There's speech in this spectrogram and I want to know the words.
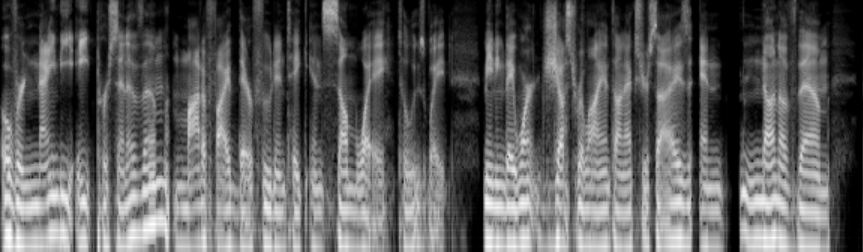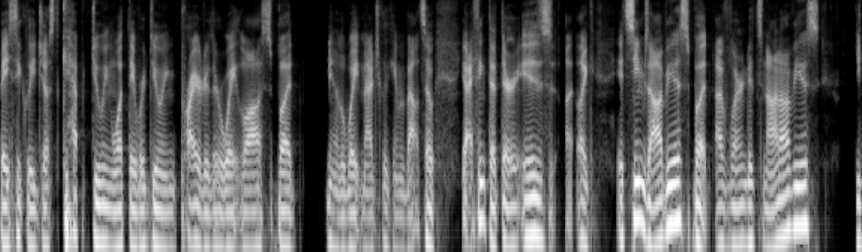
over 98% of them modified their food intake in some way to lose weight meaning they weren't just reliant on exercise and none of them basically just kept doing what they were doing prior to their weight loss but you know the weight magically came about. So yeah i think that there is uh, like it seems obvious but i've learned it's not obvious. You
